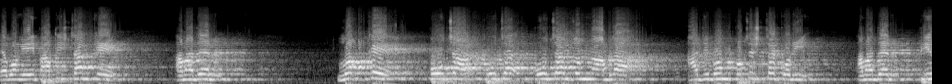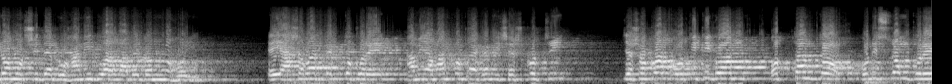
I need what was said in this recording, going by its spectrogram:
এবং এই প্রতিষ্ঠানকে আমাদের লক্ষ্যে পৌঁছা পৌঁছা, পৌঁছার জন্য আমরা আজীবন প্রচেষ্টা করি আমাদের পীর মুর্শিদের রুহানি দোয়ার আবেদন হই। এই আশাবাদ ব্যক্ত করে আমি আমার কথা এখানে শেষ করছি। যে সকল অতিথিগণ অত্যন্ত পরিশ্রম করে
